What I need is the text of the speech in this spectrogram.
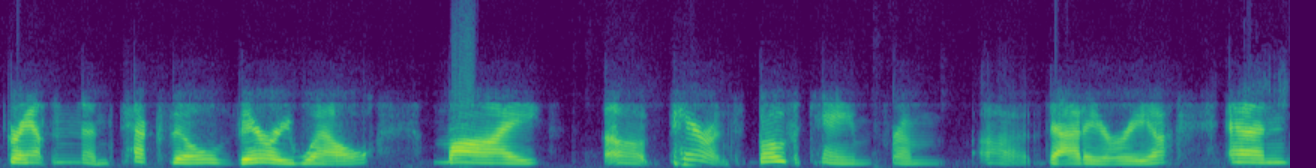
Scranton and Peckville, very well. My uh, parents both came from uh, that area, and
